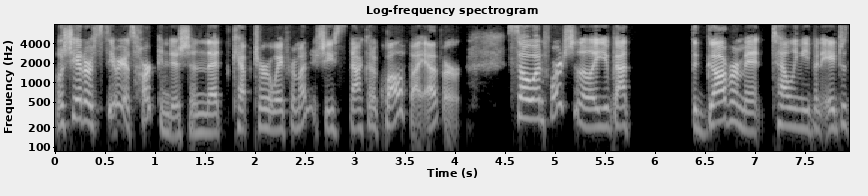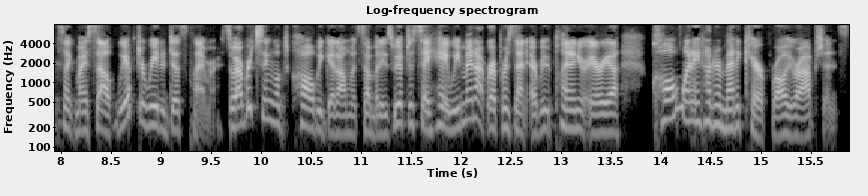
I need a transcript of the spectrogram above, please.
Well, she had a serious heart condition that kept her away from money. She's not going to qualify ever. So unfortunately, you've got the government telling even agents like myself, we have to read a disclaimer. So every single call we get on with somebody is we have to say, hey, we may not represent every plan in your area. Call 1 800 Medicare for all your options.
